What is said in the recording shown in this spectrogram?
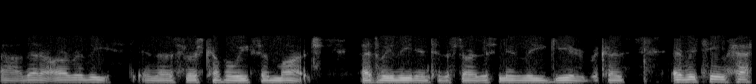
uh, that are released in those first couple weeks of March as we lead into the start of this new league year because every team has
